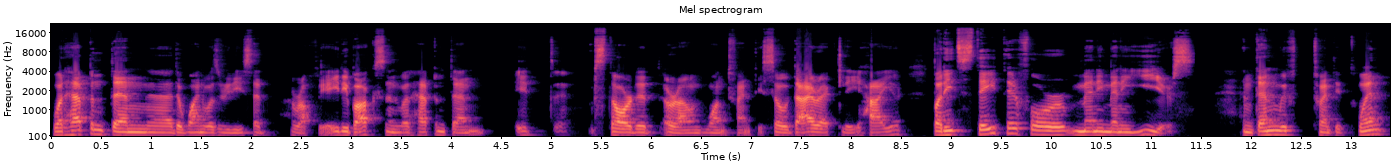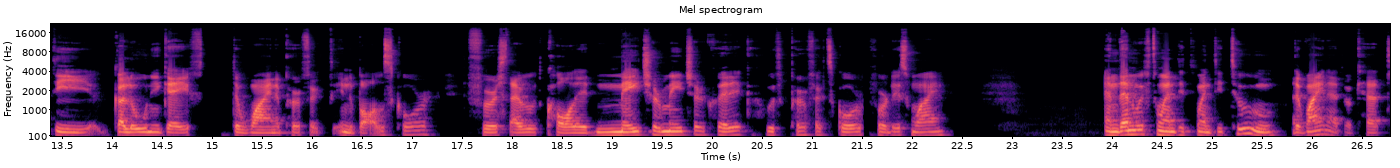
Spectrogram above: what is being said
What happened then? Uh, the wine was released at roughly 80 bucks, and what happened then? It started around 120, so directly higher, but it stayed there for many, many years. And then with 2020, Galloni gave the wine a perfect in the bottle score. First, I would call it major, major critic with perfect score for this wine. And then with 2022, the wine advocate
